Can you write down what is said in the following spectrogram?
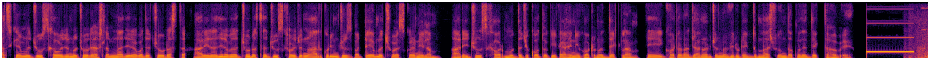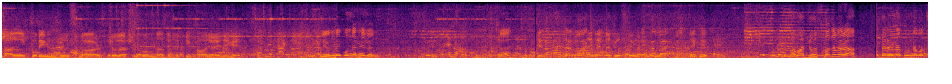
আজকে আমরা জুস খাওয়ার জন্য চলে আসলাম নাজিরাবাদের চৌরাস্তা। আর এই নাজিরাবাদের চৌরাস্তা জুস খাওয়ার জন্য আল করিম জুস বারটাই আমরা চয়েস করে নিলাম। আর এই জুস খাওয়ার মধ্যে যে কত কি কাহিনী ঘটনা দেখলাম এই ঘটনা জানার জন্য ভিডিওটা একদম লাস্ট পর্যন্ত আপনাদের দেখতে হবে। আল করিম জুস বার চলে আসলাম আমরা দেখে কি খাওয়া যায় এদিকে। লিওন ভাই কোনটা খাইবেন? হ্যাঁ? একটা জুস দেখি। মামা জুস কত বেড়া বেড়া না কোনটা কত?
